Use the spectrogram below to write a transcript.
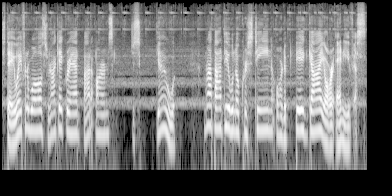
Stay away from the walls. Do not get grabbed by the arms. Just go. I'm not about to deal with no Christine or the big guy or any of this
